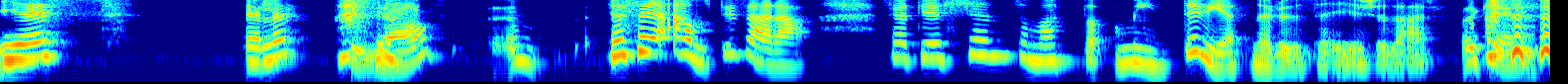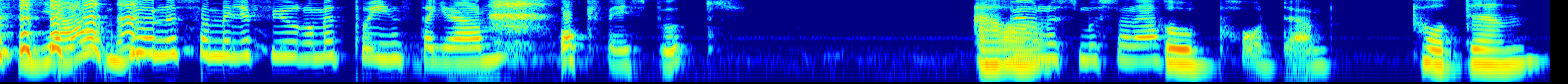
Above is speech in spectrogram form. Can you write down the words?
Yes. Eller? Ja. Jag säger alltid så här, för att det känns som att de inte vet när du säger så där. Okej. Ja. Bonusfamiljeforumet på Instagram och Facebook. Ja, Bonusmussarna Och- podden. podden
